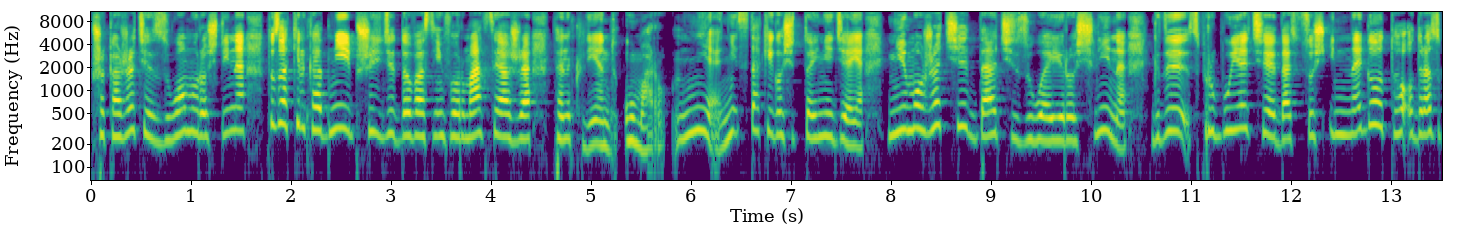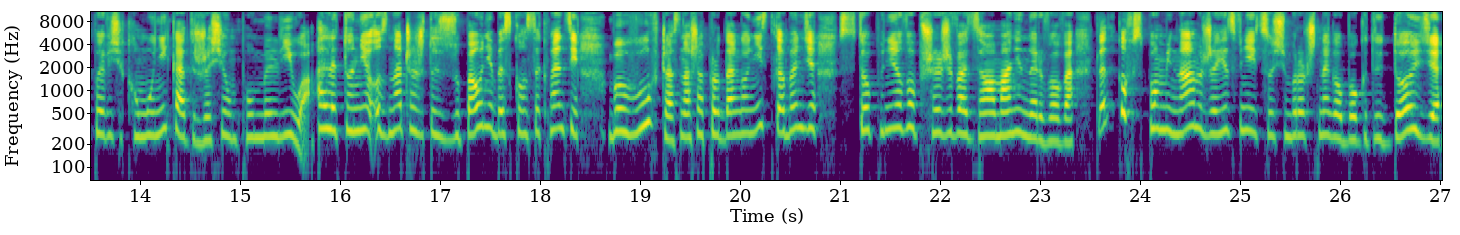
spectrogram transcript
przekażecie złą roślinę, to za kilka dni przyjdzie do Was informacja, że ten klient umarł. Nie, nic takiego się tutaj nie dzieje. Nie możecie dać złej rośliny. Gdy spróbujecie dać coś innego, to od razu pojawi się komunikat, że się pomyliła. Ale to nie oznacza, że to jest zupełnie bez konsekwencji, bo wówczas nasza protagonistka będzie stopniowo przeżywać załamanie nerwowe. Dlatego wspominam, że jest w niej coś mrocznego, bo gdy dojdzie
